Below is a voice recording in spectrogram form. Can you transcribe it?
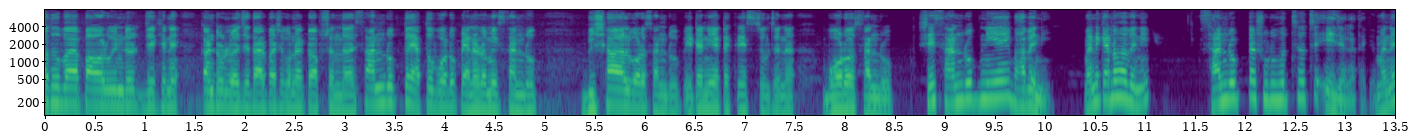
অথবা পাওয়ার উইন্ডোর যেখানে কন্ট্রোল রয়েছে, তার পাশে কোনো একটা অপশন দেওয়া। সানরুপ তো এত বড় প্যানোরামিক সানরুপ বিশাল বড় সানরুপ এটা নিয়ে একটা ক্রেস চলছে না, বড় সানরুপ সেই সানরুপ নিয়েই ভাবেনি। মানে কেন ভাবেনি? সানরুপটা শুরু হচ্ছে হচ্ছে এই জায়গা থেকে। মানে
